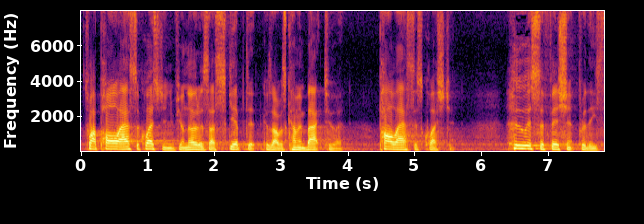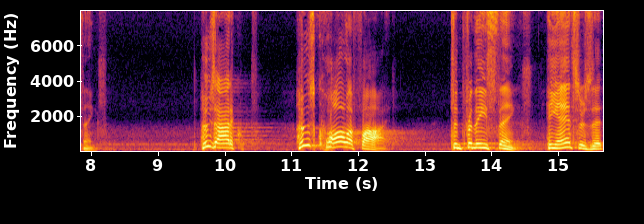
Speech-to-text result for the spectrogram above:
That's why Paul asked the question. If you'll notice, I skipped it because I was coming back to it. Paul asked this question Who is sufficient for these things? Who's adequate? Who's qualified to, for these things? He answers it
